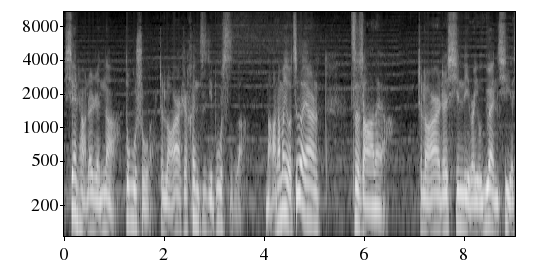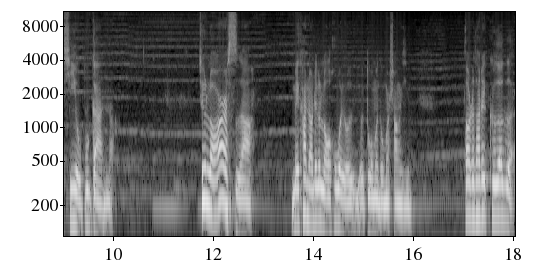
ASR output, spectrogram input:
现场的人呐都说这老二是恨自己不死啊，哪他妈有这样自杀的呀？这老二这心里边有怨气啊，心有不甘呐。这个老二死啊，没看着这个老霍有有多么多么伤心，倒是他这哥哥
